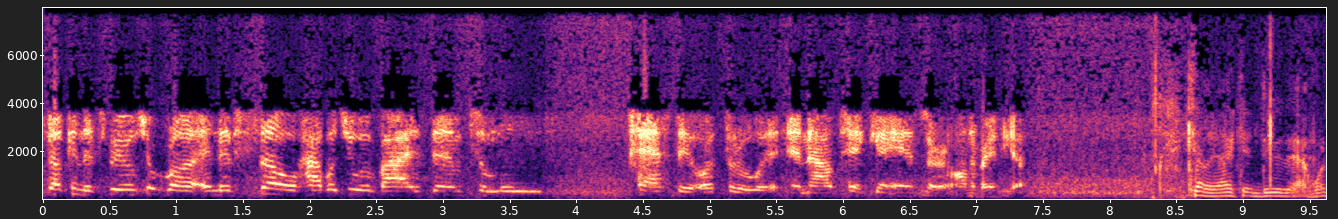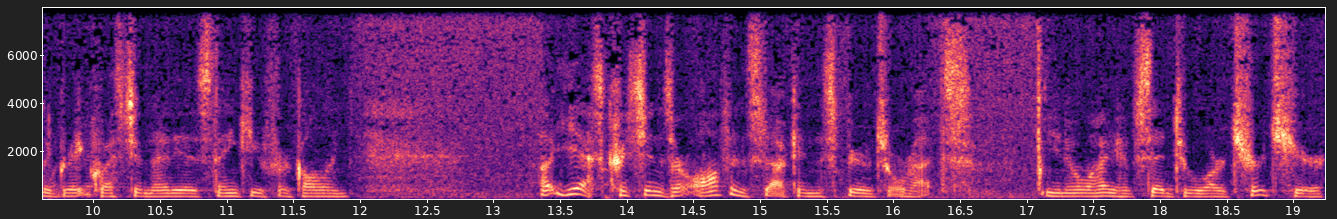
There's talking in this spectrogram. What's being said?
stuck in the spiritual rut, and if so, how would you advise them to move past it or through it? And I'll take your answer on the radio. Kelly, I can do that. What a great question that is. Thank you for calling. Uh, yes, Christians are often stuck in spiritual ruts. You know, I have said to our church here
